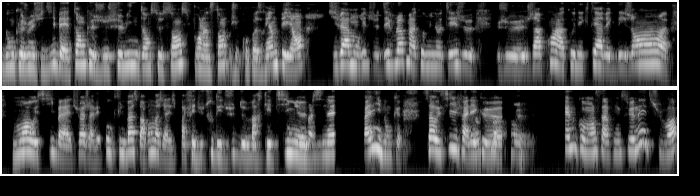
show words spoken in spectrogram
Donc, euh, je me suis dit, ben, tant que je chemine dans ce sens, pour l'instant, je propose rien de payant. J'y vais à mon rythme, je développe ma communauté, je, je, j'apprends à connecter avec des gens. Moi aussi, bah, tu vois, j'avais aucune base. Par contre, moi, j'avais pas fait du tout d'études de marketing, euh, business, compagnie. Donc, ça aussi, il fallait que. Ouais. je comprenne comment ça fonctionnait, tu vois.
